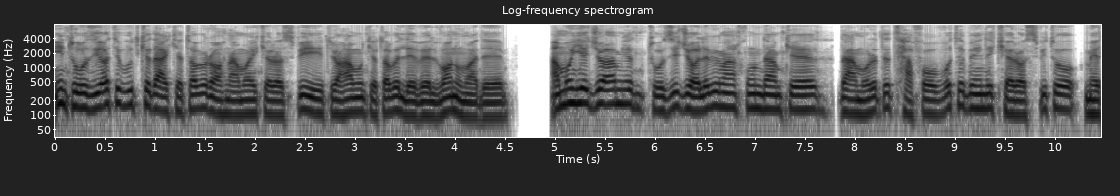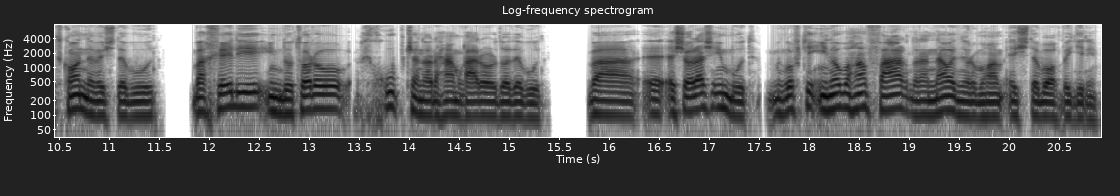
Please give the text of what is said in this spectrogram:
این توضیحاتی بود که در کتاب راهنمای کراسفیت یا همون کتاب لول وان اومده. اما یه جا هم یه توضیح جالبی من خوندم که در مورد تفاوت بین کراسفیت و متکان نوشته بود و خیلی این دوتا رو خوب کنار هم قرار داده بود. و اشارش این بود. می‌گفت که اینا با هم فرق دارن نباید اینا رو با هم اشتباه بگیریم.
